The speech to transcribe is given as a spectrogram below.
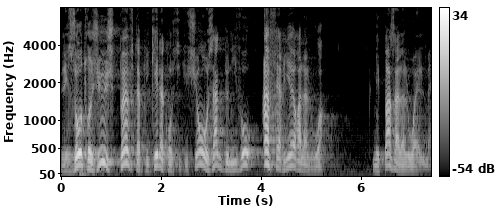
Les autres juges peuvent appliquer la Constitution aux actes de niveau inférieur à la loi, mais pas à la loi elle-même.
